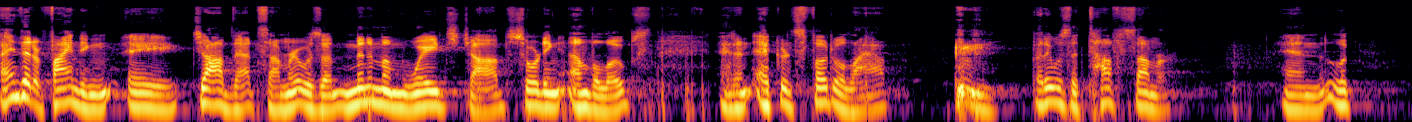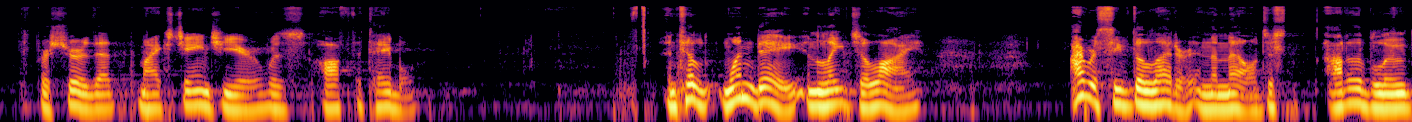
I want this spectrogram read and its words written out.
I ended up finding a job that summer. It was a minimum wage job, sorting envelopes at an Eckerd's photo lab. but it was a tough summer. And looked for sure that my exchange year was off the table. Until one day in late July, I received a letter in the mail, just out of the blue.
